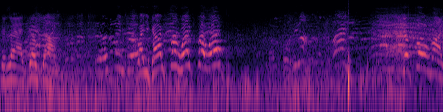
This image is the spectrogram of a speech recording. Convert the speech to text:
Good lad, well done. Where you go? Forward, forward. Good ball, mate.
